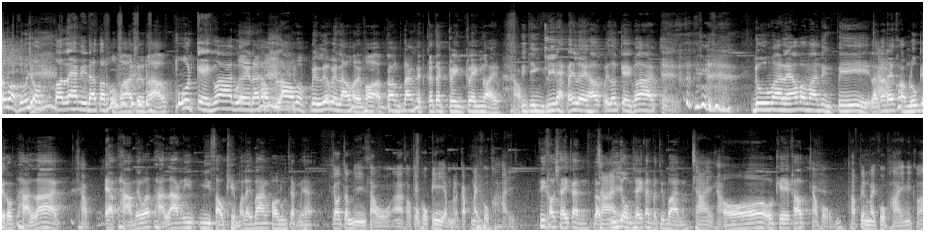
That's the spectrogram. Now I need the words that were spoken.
ต้องบอกคุณผู้ชมตอนแรกนี่นะ ตอนผมมาเดินมาถามพูดเก่งมากเลยนะครับเล่าแบบเป็นเรื่องเป็นราวพอพอเอากล้องตั้งเสร็จก็จะเกรงเกรงๆหน่อย ครับ จริงๆรีแลกซ์ได้เลยครับ ไม่ต้องเก่งมาก โอเค ดูมาแล้วประมาณ 1 ปี แล้วก็ครับได้ความรู้เกี่ยวกับฐานราก ครับ แอบถามเลยว่าฐานรากนี่มีเสาเข็มอะไรบ้างพอรู้จักไหมฮะ ก็จะมีเสาอ่าเสาเข็มหกเหลี่ยมแล้วกับไมโครพาย ที่เขาใช้กันแบบใช่ นิยมใช้กันปัจจุบัน ใช่ครับ อ๋อโอเคครับ ครับผมถ้าเป็นไมโครพายนี่ก็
